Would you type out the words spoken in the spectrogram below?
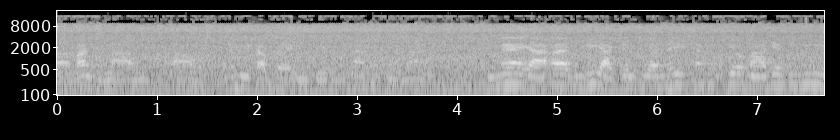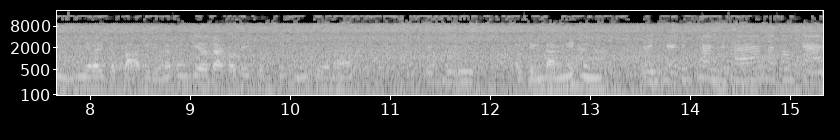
า บ้านของเราเต้าและมีกาแฟอินทรีย์ธรรมชาติที่ดีมากคุณแม่อยากเออคุณพี่อยากเชิญชวนให้นักท่องเที่ยวมาเที่ยวที่นี่มีอะไรจะฝากไปถึงนักท่องเที่ยวถ้าเขาได้ชมคลิปนี้เชิญนะฮะจะเชิญเอาเสียงดังนิดนึงเชิญแขกทุกท่านนะคะ ถ้าต้องการ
